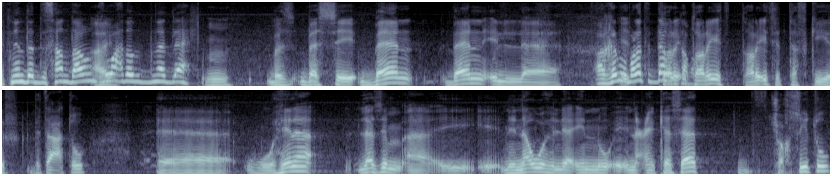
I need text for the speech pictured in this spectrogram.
اثنين ضد سان داونز أيوة. وواحدة ضد النادي الأهلي. بس بس بان بان ال آه، غير مباراة الدوري طبعا طريقة طريقة التفكير بتاعته آه وهنا لازم آه ننوه لإنه انعكاسات شخصيته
